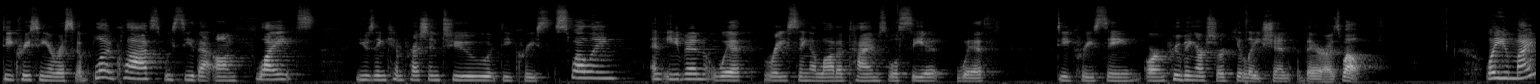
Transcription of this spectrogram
decreasing your risk of blood clots. We see that on flights, using compression to decrease swelling, and even with racing, a lot of times we'll see it with decreasing or improving our circulation there as well. What you might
